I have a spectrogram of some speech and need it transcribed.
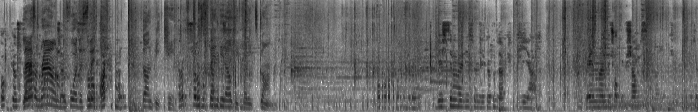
Çok gösteremedim. Last round arkadaşlar. before the Kusura switch. bakmayın. Don't be cheap. Ya da kusura Spend bakmayın. it all before it's gone. Değiştirmediği sürece kötü de iyi yani. Benim önümde çok büyük bir şans var. Kötü de.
